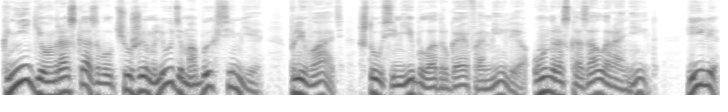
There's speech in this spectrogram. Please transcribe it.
В книге он рассказывал чужим людям об их семье. Плевать, что у семьи была другая фамилия. Он рассказал о Ранит. Или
